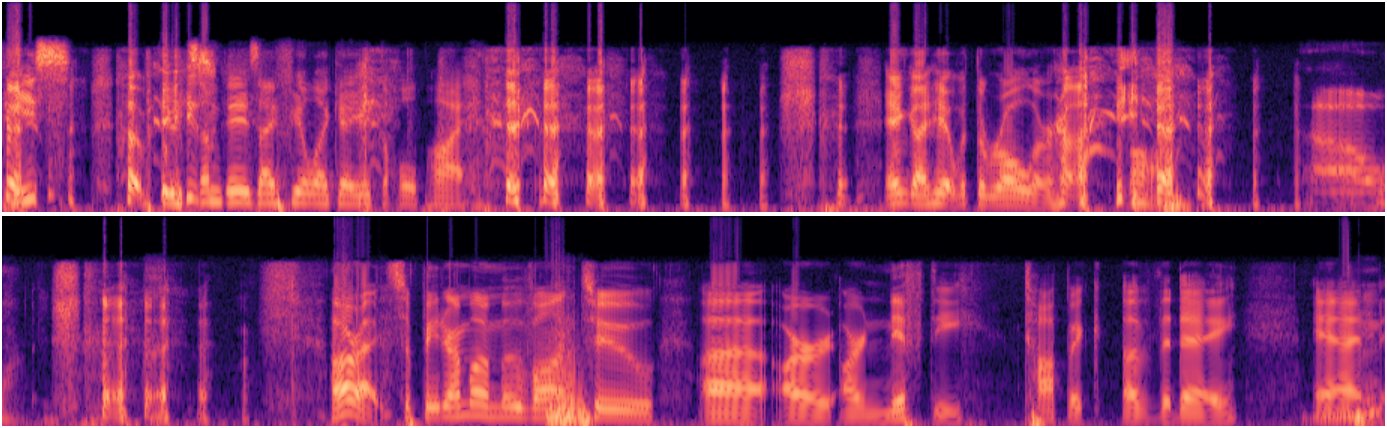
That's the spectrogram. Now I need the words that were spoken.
Peace? a Dude, piece. some days i feel like i ate the whole pie and got hit with the roller. Huh? oh All right, so Peter, I'm going to move on to uh, our our nifty topic of the day, and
